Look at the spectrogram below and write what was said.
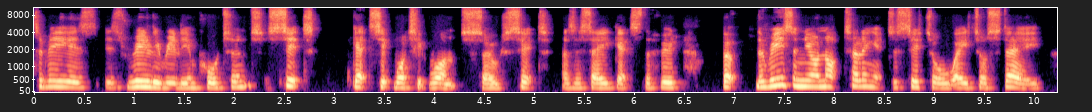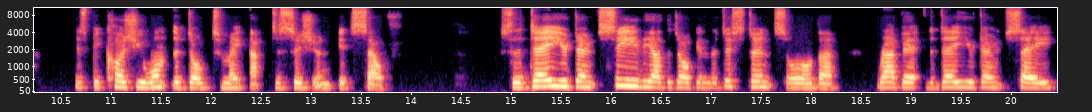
to me is is really really important. Sit gets it what it wants. So sit as i say gets the food. But the reason you're not telling it to sit or wait or stay is because you want the dog to make that decision itself. So the day you don't see the other dog in the distance or the rabbit the day you don't say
